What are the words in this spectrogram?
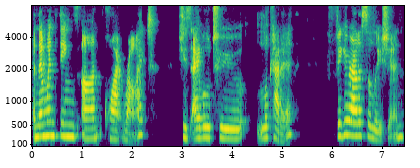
And then when things aren't quite right, she's able to look at it, figure out a solution,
